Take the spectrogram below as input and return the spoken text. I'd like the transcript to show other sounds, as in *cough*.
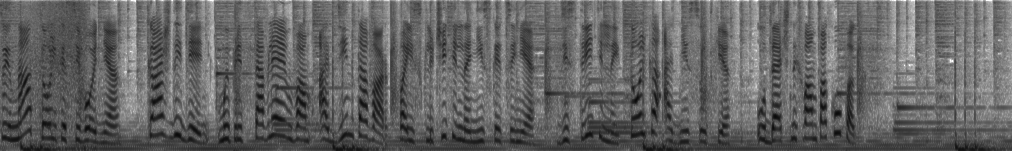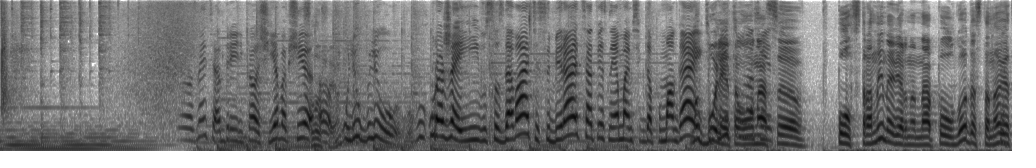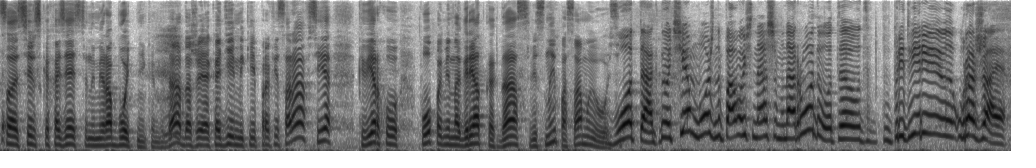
Цена только сегодня. Каждый день мы представляем вам один товар по исключительно низкой цене. Действительный только одни сутки. Удачных вам покупок! Э, Знаете, Андрей Николаевич, я вообще Слушаю. э, люблю у- урожай и его создавать, и собирать. Соответственно, я маме всегда помогаю. Ну, более того, у нас есть. Пол страны, наверное, на полгода становятся *laughs* сельскохозяйственными работниками. Да? Даже и академики, и профессора все кверху попами на грядках да, с весны по самую осень. Вот так. Но чем можно помочь нашему народу вот, э, вот в преддверии урожая?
